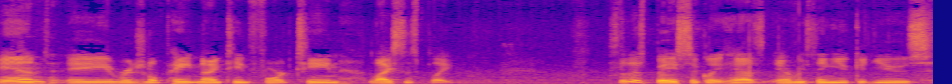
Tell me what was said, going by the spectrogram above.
And a original paint 1914 license plate. So this basically has everything you could use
